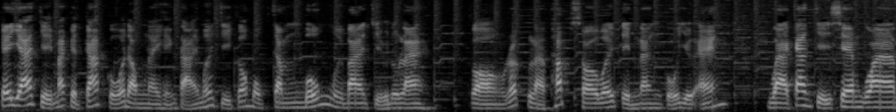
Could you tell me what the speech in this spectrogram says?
Cái giá trị market cap của đồng này hiện tại mới chỉ có 143 triệu đô la còn rất là thấp so với tiềm năng của dự án. Và các anh chị xem qua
